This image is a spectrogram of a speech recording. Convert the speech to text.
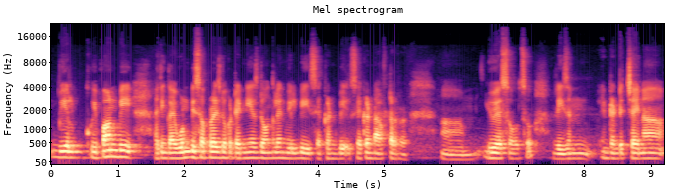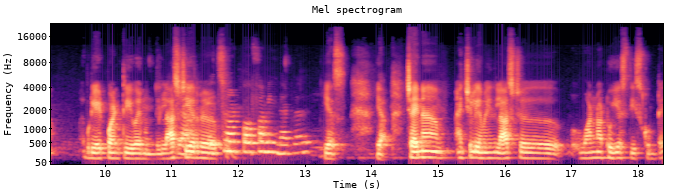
will keep on be I think I won't be surprised ఒక ten years down the line will be second be second after US also reason ఏంటంటే చైనా ఇప్పుడు ఎయిట్ పాయింట్ త్రీ వన్ ఉంది. Last year yes yeah China actually ఏమైంది last one or two years తీసుకుంటే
